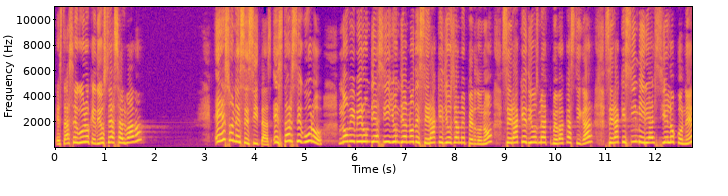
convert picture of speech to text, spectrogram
¿Estás seguro que Dios te ha salvado? Eso necesitas, estar seguro. No vivir un día sí y un día no de ¿será que Dios ya me perdonó? ¿Será que Dios me, va a castigar? ¿Será que sí me iré al cielo con Él?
